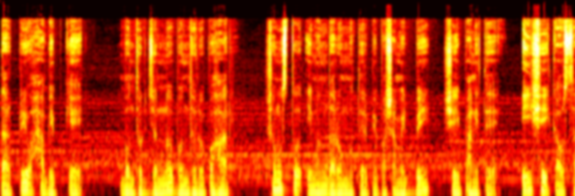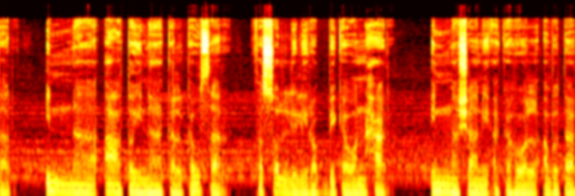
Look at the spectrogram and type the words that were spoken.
তার প্রিয় হাবিবকে। বন্ধুর জন্য বন্ধুর উপহার। সমস্ত ইমানদার উম্মতের পিপাসা মিটবে সেই পানিতে। এই সেই কাউসার ইন্না আতইনা কাল কাউসার ফসল্লিলি রব্বিকা ওয়ানহার, ইন্না শানি আকাহওয়াল আবতার।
